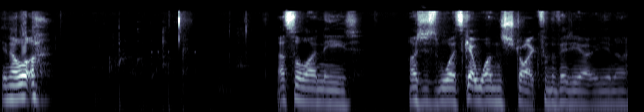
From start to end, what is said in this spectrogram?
You know what? That's all I need. I just to get one strike for the video, you know.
